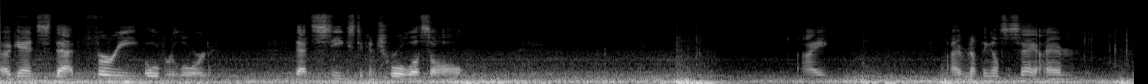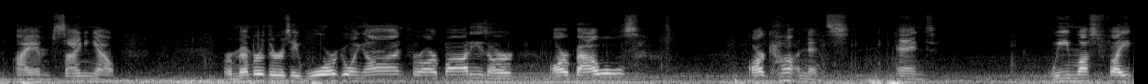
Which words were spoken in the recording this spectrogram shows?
against that furry overlord that seeks to control us all. I I have nothing else to say. I am I am signing out. Remember there is a war going on for our bodies, our our bowels, our continents, and we must fight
